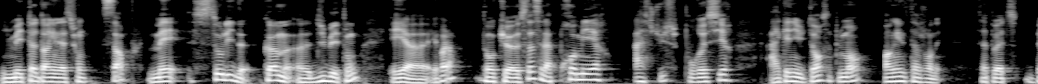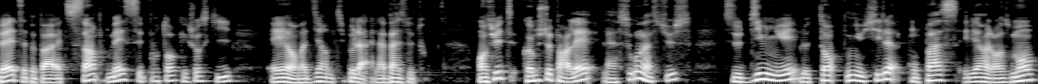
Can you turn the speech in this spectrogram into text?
une méthode d'organisation simple mais solide comme du béton. Et, et voilà. Donc ça c'est la première astuce pour réussir gagner du temps, simplement organiser ta journée. Ça peut être bête, ça peut paraître simple, mais c'est pourtant quelque chose qui est, on va dire, un petit peu la, base de tout. Ensuite, comme je te parlais, la seconde astuce, c'est de diminuer le temps inutile qu'on passe, et eh bien malheureusement,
